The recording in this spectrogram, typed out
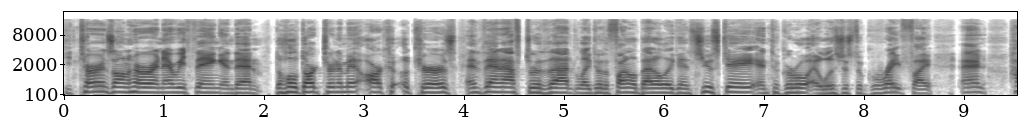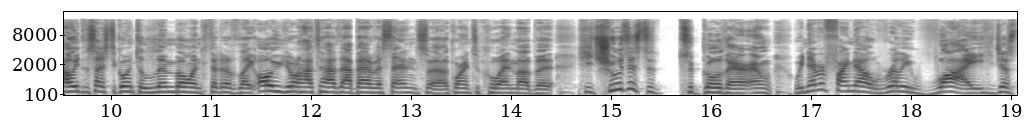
he turns on her and everything, and then the whole Dark Tournament arc occurs. And then after that, like the final battle against Yusuke and Toguro, it was just a great fight. And how he decides to go into limbo instead of like, oh, you don't have to have that bad of a sentence uh, according to Koenma, but he chooses to to go there, and we never find out really why. He just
